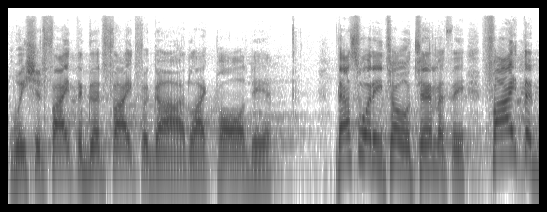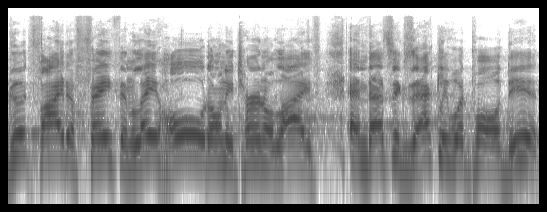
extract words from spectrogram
We should fight the good fight for God, like Paul did. That's what he told Timothy. Fight the good fight of faith and lay hold on eternal life. And that's exactly what Paul did.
